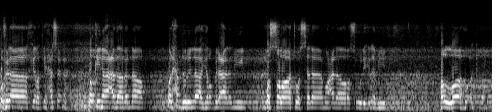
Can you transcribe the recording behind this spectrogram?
وفي الآخرة حسنة. وقنا عذاب النار. والحمد لله رب العالمين والصلاة والسلام على رسوله الأمين. الله أكبر.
